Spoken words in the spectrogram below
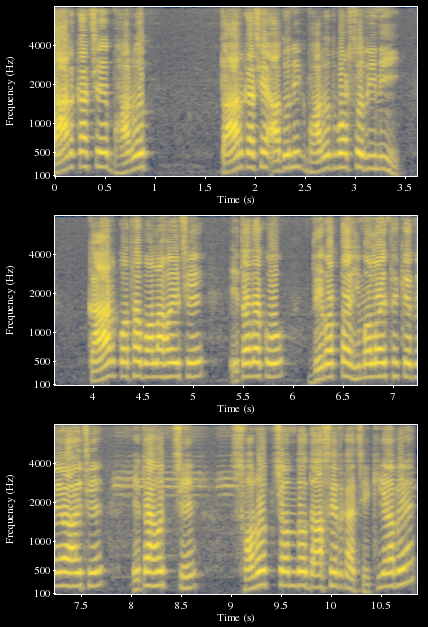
তার কাছে ভারত, তার কাছে আধুনিক ভারতবর্ষ ঋণী। কার কথা বলা হয়েছে? এটা দেখো, দেবাত্মা হিমালয় থেকে নেওয়া হয়েছে। এটা হচ্ছে শরৎচন্দ্র দাসের কাছে। কী হবে?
